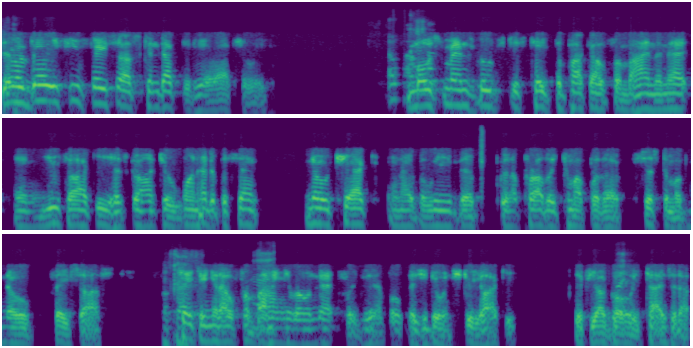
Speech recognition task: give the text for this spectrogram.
There are very few face-offs conducted here, actually. okay. Most men's groups just take the puck out from behind the net, and youth hockey has gone to 100% no check, and I believe they're going to probably come up with a system of no face-offs, Okay, taking it out from Okay. behind your own net, for example, as you do in street hockey, if your Right. goalie ties it up.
